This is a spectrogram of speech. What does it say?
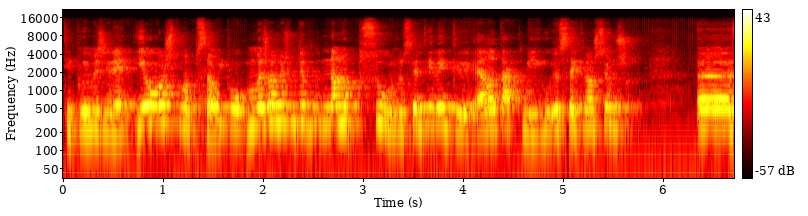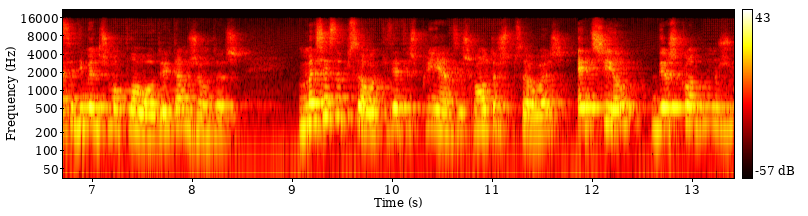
tipo, imaginem, eu gosto de uma pessoa, tipo, mas ao mesmo tempo não a possuo, no sentido em que ela está comigo, eu sei que nós temos uh, sentimentos uma pela outra e estamos juntas. Mas se essa pessoa quiser ter experiências com outras pessoas, é chill, desde que conte-nos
